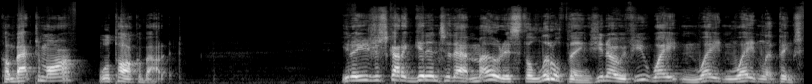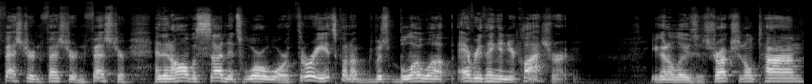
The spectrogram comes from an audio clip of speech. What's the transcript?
Come back tomorrow. We'll talk about it. You know, you just got to get into that mode. It's the little things. You know, if you wait and wait and wait and let things fester and fester and fester, and then all of a sudden it's World War III, it's going to just blow up everything in your classroom. You're going to lose instructional time.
